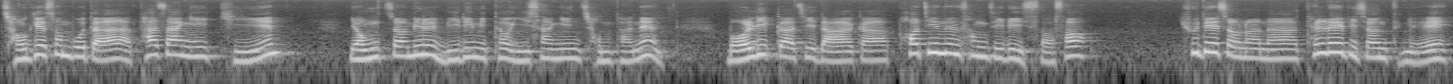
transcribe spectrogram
적외선보다 파장이 긴 0.1mm 이상인 전파는 멀리까지 나아가 퍼지는 성질이 있어서 휴대전화나 텔레비전 등에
